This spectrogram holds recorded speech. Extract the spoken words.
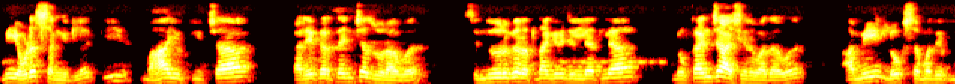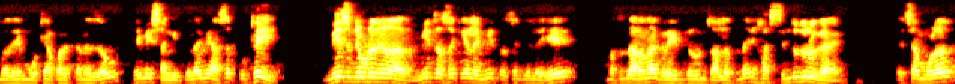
मी एवढंच सांगितलं की महायुतीच्या कार्यकर्त्यांच्या जोरावर सिंधुदुर्ग रत्नागिरी जिल्ह्यातल्या लोकांच्या आशीर्वादावर आम्ही लोकसभेमध्ये मोठ्या फरकाने जाऊ हे मी सांगितलेलं आहे. मी असं कुठेही मीच निवडून येणार मीच असं केलं मी तसं केलं हे मतदारांना गृहीत धरून चालत नाही. हा सिंधुदुर्ग आहे. त्याच्यामुळं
